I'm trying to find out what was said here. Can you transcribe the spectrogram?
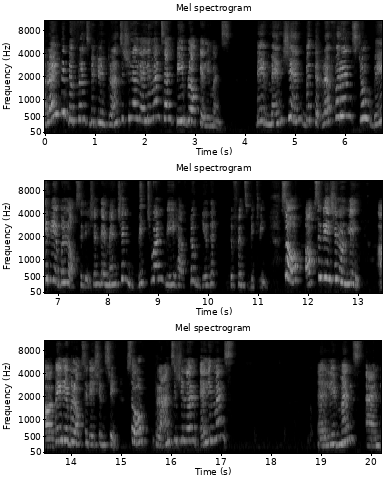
Write the difference between transitional elements and p block elements. They mention with reference to variable oxidation. They mention which one we have to give the difference between. So oxidation only uh, variable oxidation state. So transitional elements elements and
